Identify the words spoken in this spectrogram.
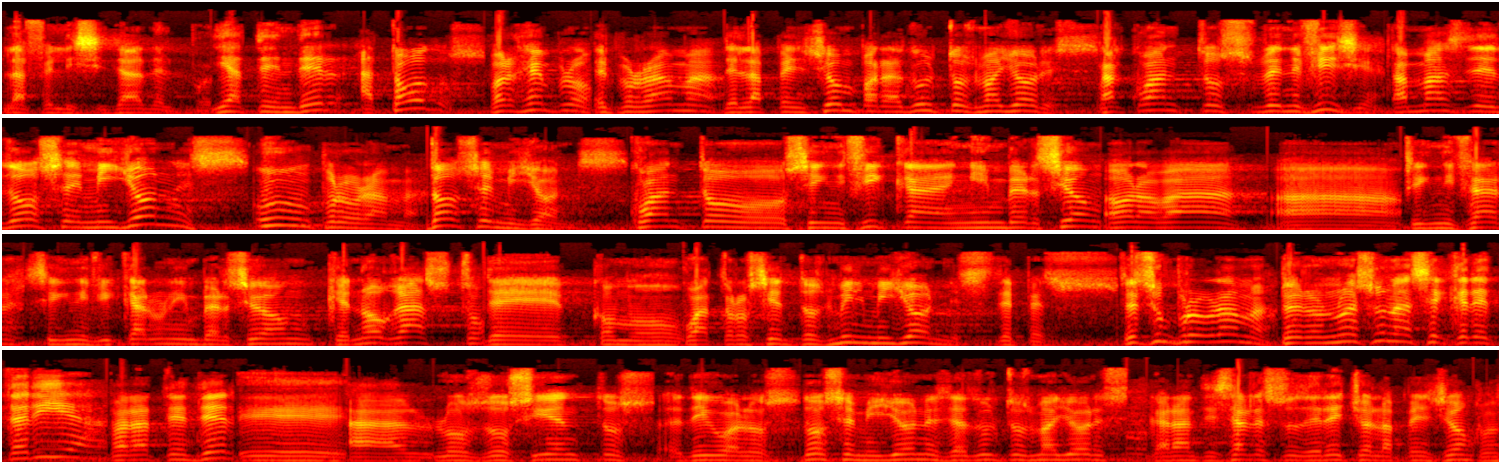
la felicidad del pueblo y atender a todos. Por ejemplo, el programa de la pensión para adultos mayores. ¿A cuántos beneficia? A más de 12 millones. Un programa, 12 millones. ¿Cuánto significa en inversión? Ahora va a significar, significar una inversión que no gasto de como 400 mil millones de pesos. Es un programa, pero no es una secretaría para atender eh, a los 200, eh, digo, a los 12 millones de adultos mayores, garantizarles su derecho a la pensión con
